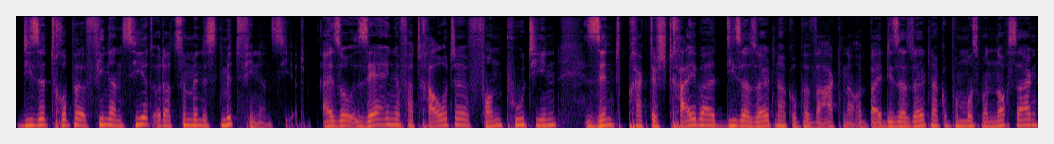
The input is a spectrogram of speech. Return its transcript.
diese Truppe finanziert oder zumindest mitfinanziert. Also sehr enge Vertraute von Putin sind praktisch Treiber dieser Söldnergruppe Wagner. Und bei dieser Söldnergruppe muss man noch sagen,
